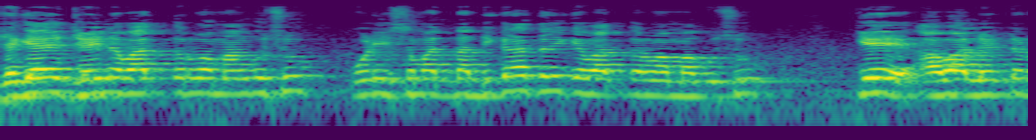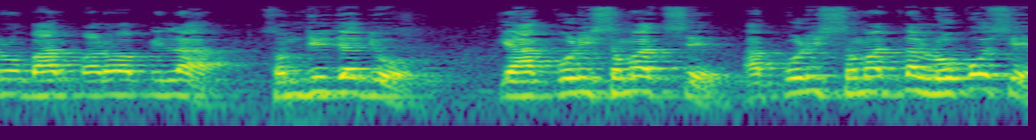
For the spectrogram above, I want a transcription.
જગ્યાએ જઈને વાત કરવા માંગુ છું. કોળી સમાજના દીકરા તરીકે વાત કરવા માંગુ છું કે આવા લેટરો બહાર પાડવા પહેલા સમજી જજો કે આ કોળી સમાજ છે, આ કોળી સમાજના લોકો છે,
